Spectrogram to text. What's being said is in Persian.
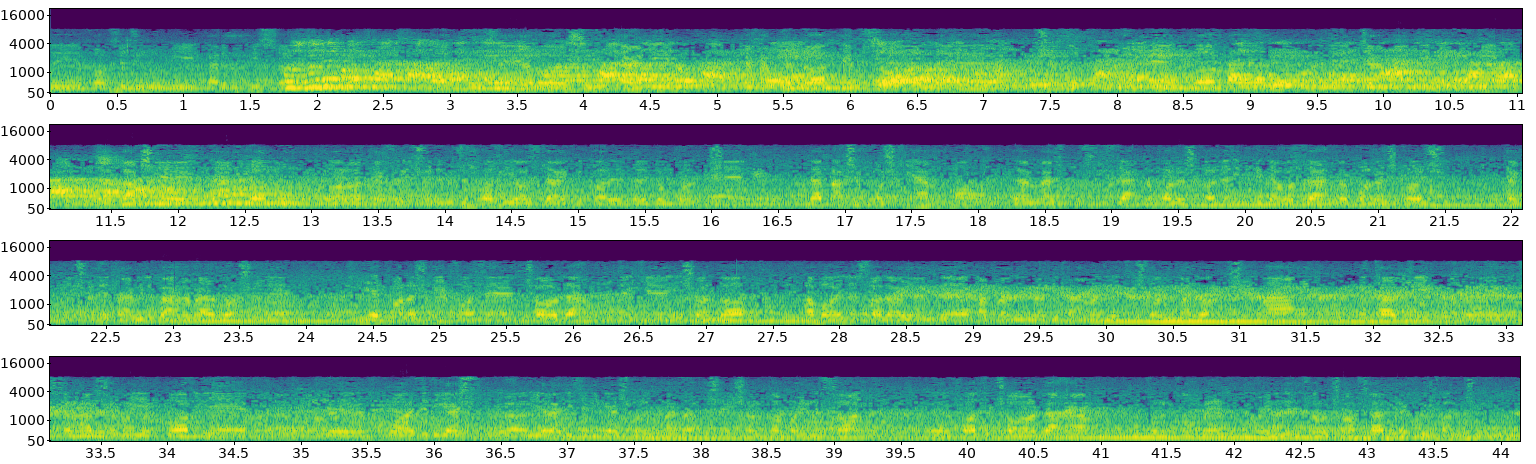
حوزه فارس جنوبی قریب 20 سال توسعه رو شروع کردیم الحمدلله امسال کار رو جمعندی می‌کنیم در بخش دریامون کارا تکمیل شده به فاز 11 که کار داره دنبال میشه در بخش خشکی هم ما در مجموع 13 تا پالایشگاه داریم که 12 تا پالایشگاهش تکمیل شده تحویل بهره بردار شده یه پالایشگاه فاز 14 بوده که انشالله اوایل سال آینده اولین ردیف عملیاتیش وارد مدار میشه و به ترتیب هر شما یک بار یه واحد دیگه یه ردیف دیگه وارد مدار میشه. انشالله تا پایین سال فاز 14 هم به طور کامل پایان 1400 تکمیل خواهد شد.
